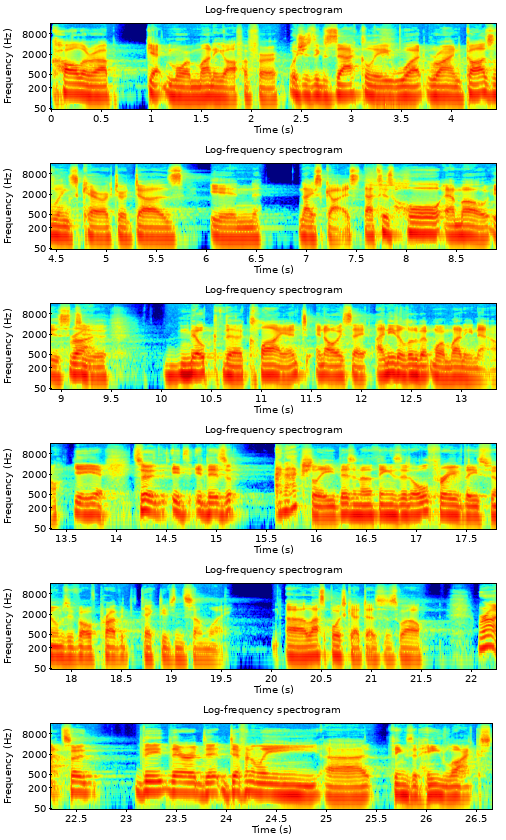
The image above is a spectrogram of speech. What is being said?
"Call her up, get more money off of her," which is exactly what Ryan Gosling's character does in Nice Guys. That's his whole mo is to Right. Milk the client and always say, "I need a little bit more money now." Yeah, yeah. So it's it, there's and actually there's another thing is that all three of these films involve private detectives in some way. Uh, Last Boy Scout does as well. Right. So the, there are de- definitely uh, things that he likes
